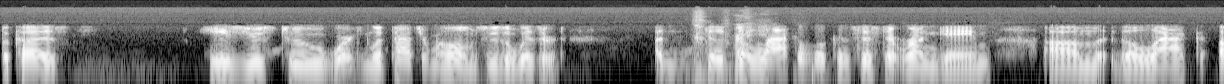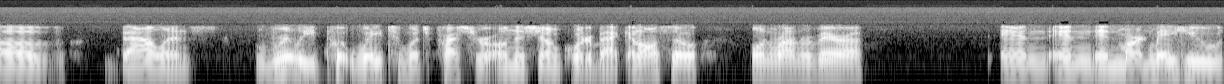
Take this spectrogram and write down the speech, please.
because he's used to working with Patrick Mahomes, who's a wizard. Uh, the the lack of a consistent run game, um, the lack of balance, really put way too much pressure on this young quarterback, and also on Ron Rivera and and and Martin Mayhew,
